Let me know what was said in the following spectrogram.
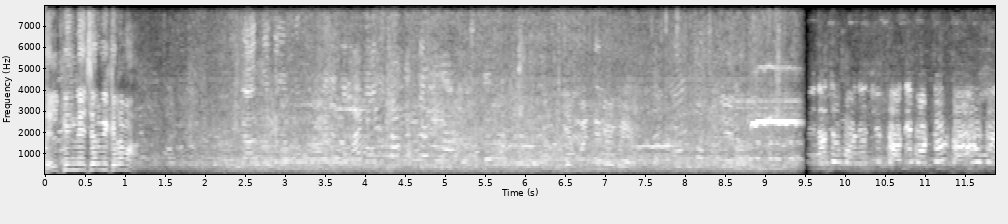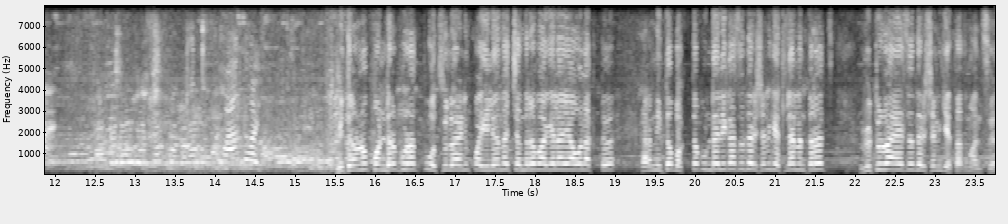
हेल्पिंग नेचर विक्रमा. मित्रांनो पंढरपुरात पोहोचलोय आणि पहिल्यांदा चंद्रभागेला यावं लागतं. कारण इथं भक्त पुंडलिकाचं दर्शन घेतल्यानंतरच विठुरायाचं दर्शन घेतात माणसं.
